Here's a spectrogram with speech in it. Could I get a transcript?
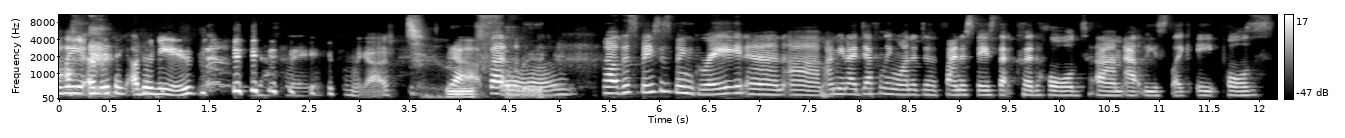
Only everything underneath. exactly. Oh my gosh. Too Yeah, but- funny. No, this space has been great. And um, I mean, I definitely wanted to find a space that could hold um, at least like eight poles.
